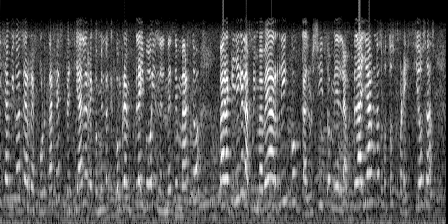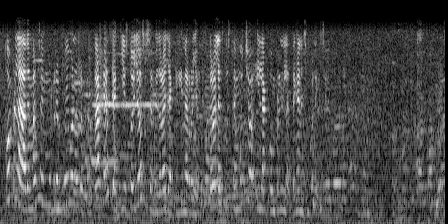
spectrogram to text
mis amigos de reportaje especial, les recomiendo que compren Playboy en el mes de marzo para que llegue la primavera rico, calorcito, miren la playa, unas fotos preciosas. Cómprenla, además hay muy, muy buenos reportajes y aquí estoy yo, su servidora Jacqueline Arroyo. Espero les guste mucho y la compren y la tengan en su colección.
